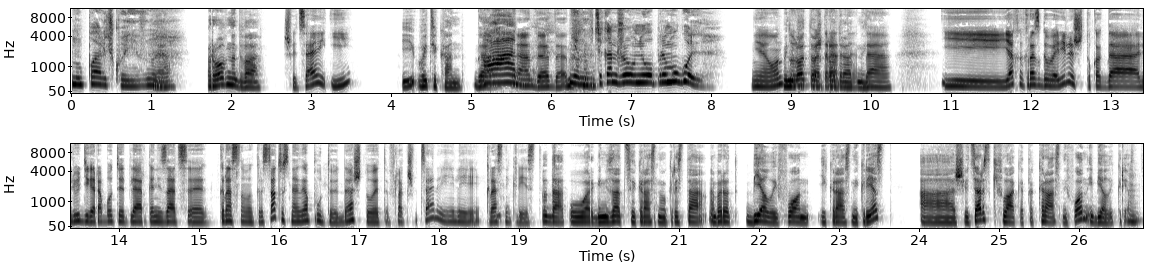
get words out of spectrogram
Ну, парочку, я не знаю. Ровно два. Швейцарии и... И Ватикан. Да, А, да, да, да. Не, ну Ватикан же у него прямоугольный. Не, он У тоже него тоже квадратный. квадратный. Да. И я как раз говорила, что когда люди работают для организации Красного Креста, то есть иногда путают, да, что это флаг Швейцарии или Красный Крест. Ну да, у организации Красного Креста, наоборот, белый фон и красный крест, а швейцарский флаг это красный фон и белый крест. М.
